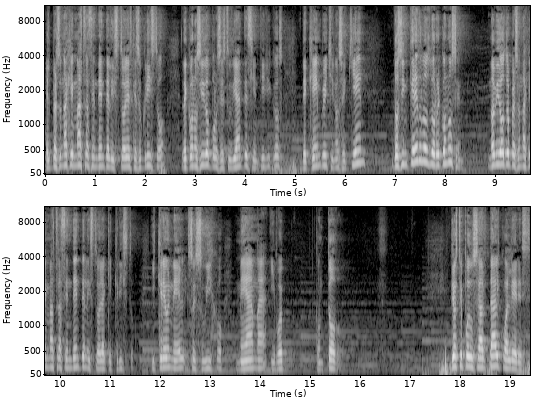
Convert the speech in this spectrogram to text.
el personaje más trascendente de la historia es Jesucristo, reconocido por los estudiantes científicos de Cambridge y no sé quién. Los incrédulos lo reconocen. No ha habido otro personaje más trascendente en la historia que Cristo. Y creo en Él, soy su hijo, me ama y voy con todo. Dios te puede usar tal cual eres.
